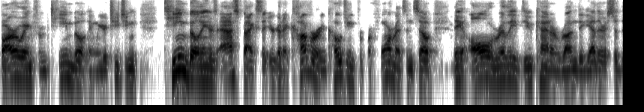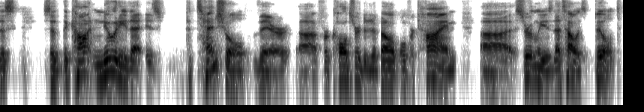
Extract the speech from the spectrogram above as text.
borrowing from team building. When you're teaching team building, there's aspects that you're going to cover in coaching for performance. And so they all really do kind of run together. So this, so the continuity that is potential there uh, for culture to develop over time uh, certainly is that's how it's built.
